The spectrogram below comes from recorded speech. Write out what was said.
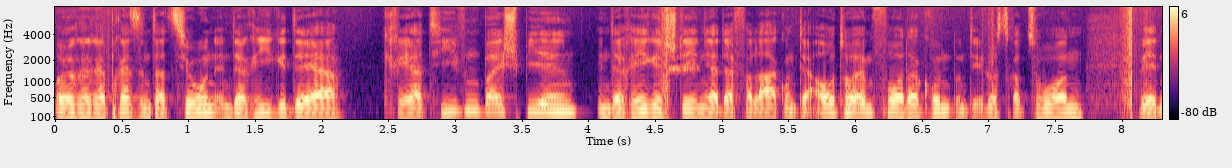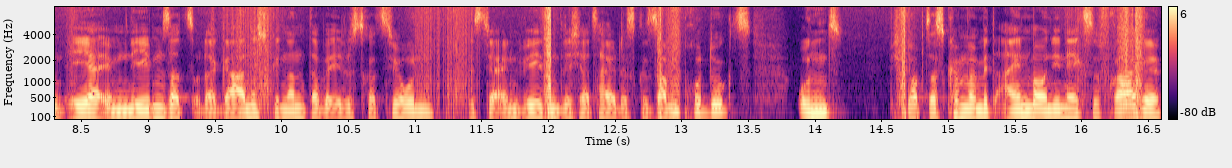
eure Repräsentation in der Riege der Kreativen bei Spielen. In der Regel stehen ja der Verlag und der Autor im Vordergrund und die Illustratoren werden eher im Nebensatz oder gar nicht genannt. Aber Illustration ist ja ein wesentlicher Teil des Gesamtprodukts. Und ich glaube, das können wir mit einbauen. Die nächste Frage,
